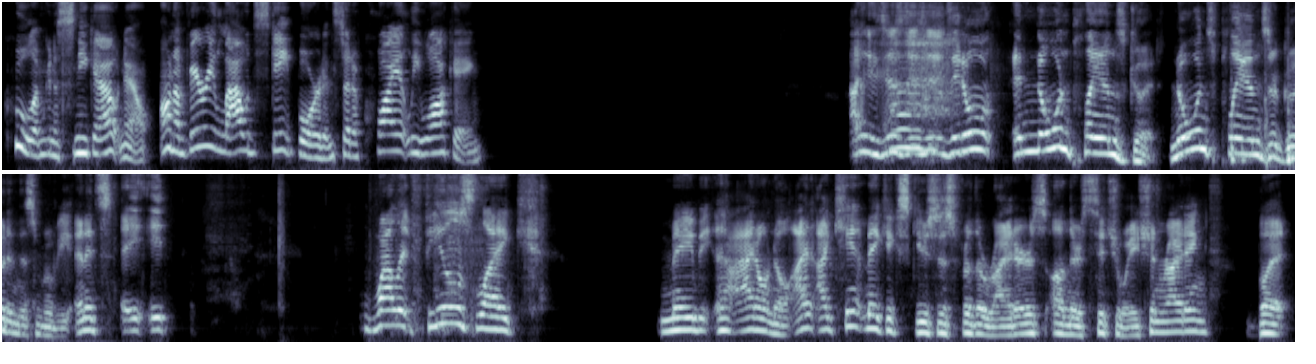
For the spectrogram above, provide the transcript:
cool, I'm gonna sneak out now on a very loud skateboard instead of quietly walking. I it's just they don't, and no one plans good. No one's plans are good in this movie, and it's it. it while it feels like maybe I don't know, I I can't make excuses for the writers on their situation writing, but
